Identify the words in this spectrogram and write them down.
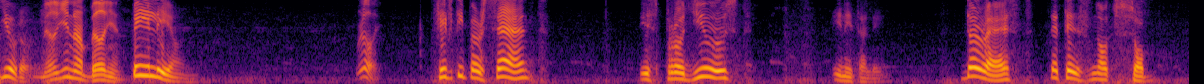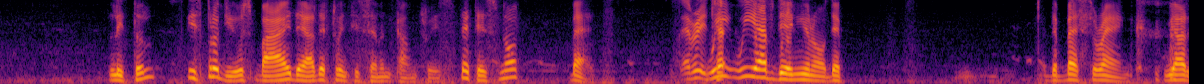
euros. Million or billion? Billion. Really? 50% is produced in Italy. The rest, that is not so little, is produced by the other 27 countries. That is not bad. We, we have the, you know, the, the best rank. We are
